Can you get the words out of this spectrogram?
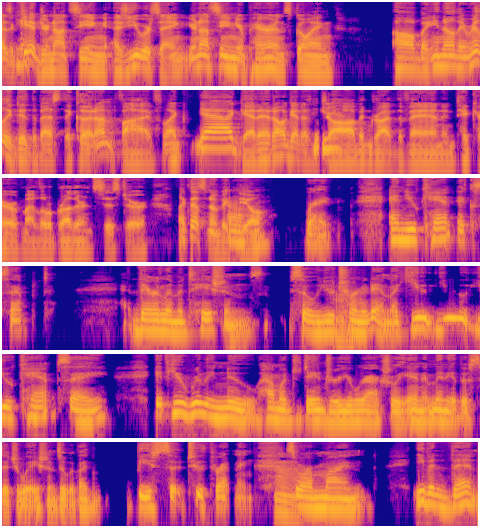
as a yeah. kid you're not seeing, as you were saying, you're not seeing your parents going, oh, but you know, they really did the best they could. I'm five. Like, yeah, I get it. I'll get a job yeah. and drive the van and take care of my little brother and sister. Like, that's no big uh-huh. deal. Right. And you can't accept their limitations. So you mm-hmm. turn it in. Like you, you, you can't say, if you really knew how much danger you were actually in in many of those situations, it would like be so, too threatening. Mm. So our mind, even then,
